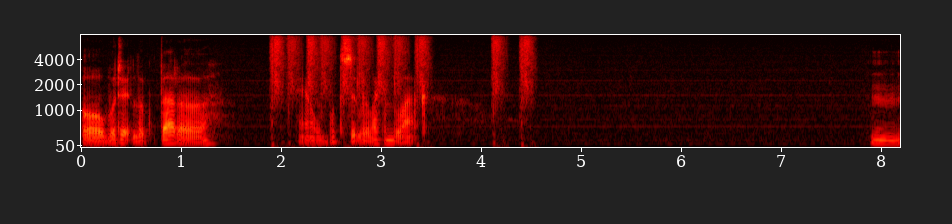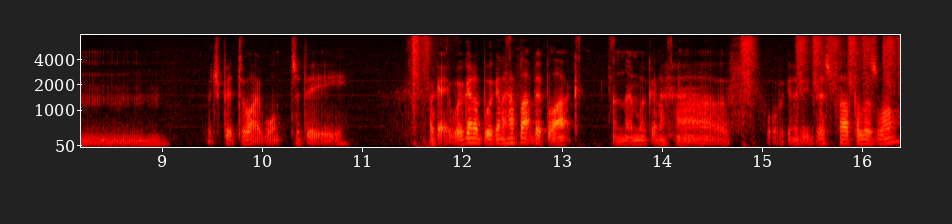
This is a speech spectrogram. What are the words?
or would it look better? Hang what does it look like in black? Hmm. Which bit do I want to be? Okay, we're gonna we're gonna have that bit black, and then we're gonna have what we're gonna do this purple as well.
